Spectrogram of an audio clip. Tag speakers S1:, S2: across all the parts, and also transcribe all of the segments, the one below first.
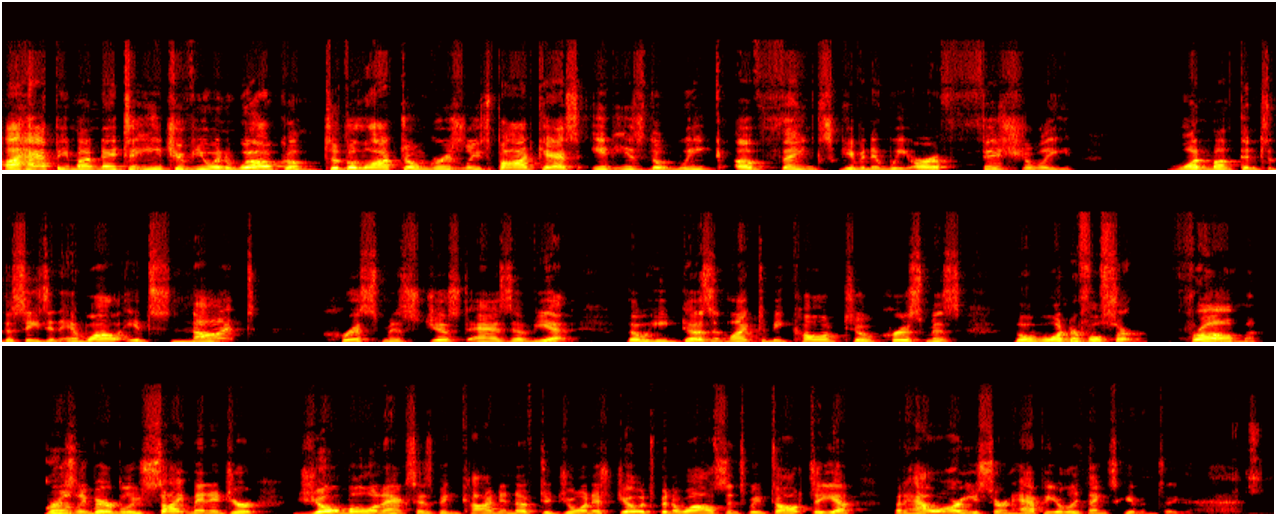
S1: A happy Monday to each of you, and welcome to the Locked On Grizzlies podcast. It is the week of Thanksgiving, and we are officially one month into the season. And while it's not Christmas just as of yet, though he doesn't like to be called till Christmas, the wonderful sir from Grizzly Bear Blues site manager Joe Mullinax has been kind enough to join us. Joe, it's been a while since we've talked to you, but how are you, sir? And happy early Thanksgiving to you.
